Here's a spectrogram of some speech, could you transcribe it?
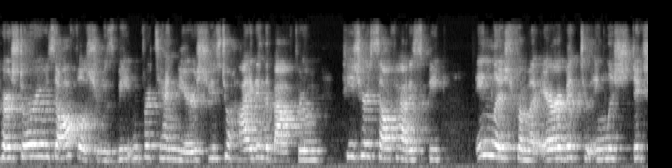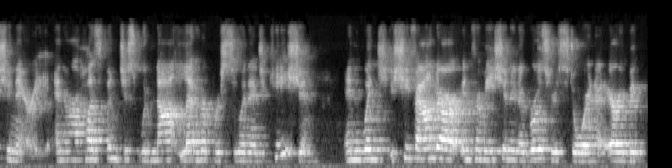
her story was awful. She was beaten for 10 years. She used to hide in the bathroom, teach herself how to speak English from an Arabic to English dictionary. And her husband just would not let her pursue an education. And when she found our information in a grocery store, in an Arabic,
